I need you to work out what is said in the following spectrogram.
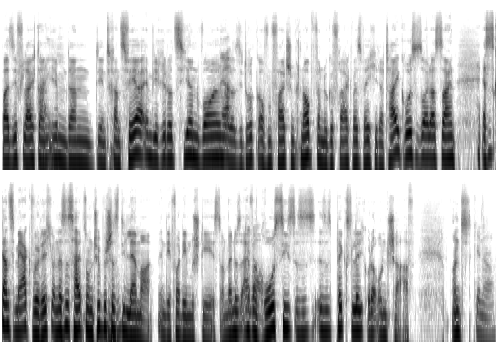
weil sie vielleicht dann Eich. eben dann den Transfer irgendwie reduzieren wollen ja. oder sie drücken auf den falschen Knopf, wenn du gefragt wirst, welche Dateigröße soll das sein. Es ist ganz merkwürdig und es ist halt so ein typisches mhm. Dilemma, in dem, vor dem du stehst. Und wenn du es einfach genau. groß siehst, ist es, ist es pixelig oder unscharf. Und genau.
